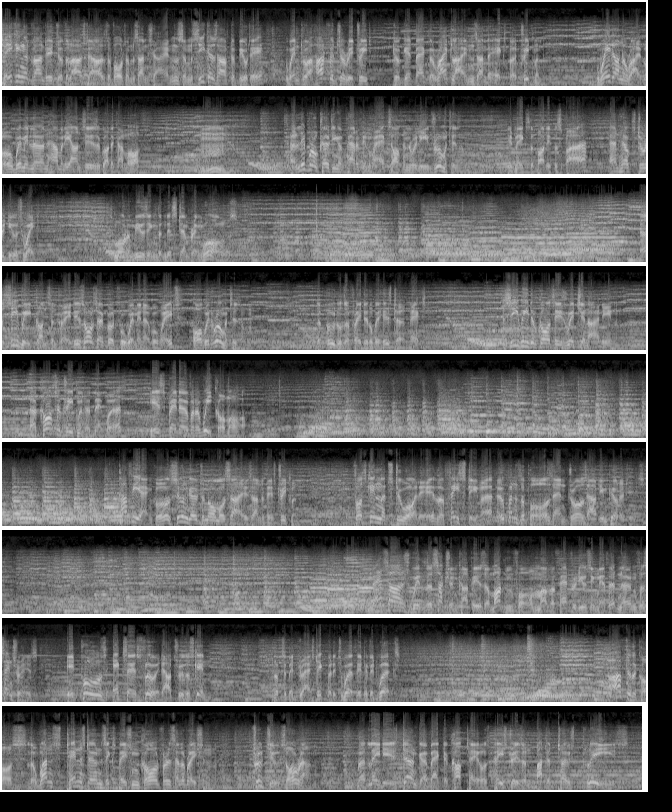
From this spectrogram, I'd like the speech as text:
Taking advantage of the last hours of autumn sunshine, some seekers after beauty went to a Hertfordshire retreat to get back the right lines under expert treatment. Wait on arrival, women learn how many ounces have got to come off. Mmm. A liberal coating of paraffin wax often relieves rheumatism. It makes the body perspire and helps to reduce weight. It's more amusing than distempering walls. Seaweed concentrate is also good for women overweight or with rheumatism. The poodle's afraid it'll be his turn next. Seaweed, of course, is rich in iodine. A course of treatment at Networth is spread over a week or more. Puffy ankles soon go to normal size under this treatment. For skin that's too oily, the face steamer opens the pores and draws out impurities. Massage with the suction cup is a modern form of a fat-reducing method known for centuries. It pulls excess fluid out through the skin. Looks a bit drastic, but it's worth it if it works. After the course, the once 10 stone 6 patient called for a celebration. Fruit juice all round. But ladies, don't go back to cocktails, pastries and buttered toast, please.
